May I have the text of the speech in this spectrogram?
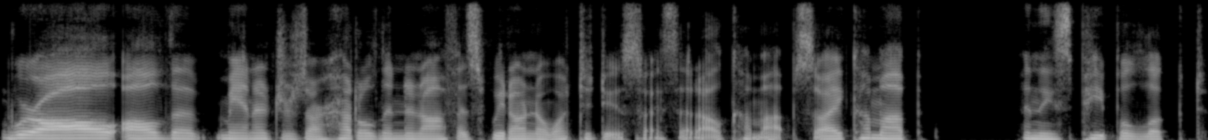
we're all all the managers are huddled in an office. We don't know what to do." So I said, "I'll come up." So I come up and these people looked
